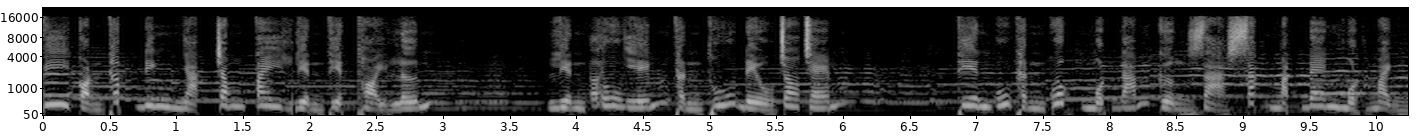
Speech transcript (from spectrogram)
vi còn thấp đinh nhạc trong tay liền thiệt thòi lớn. Liền âu yếm thần thú đều cho chém. Thiên ú thần quốc một đám cường giả sắc mặt đen một mảnh,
